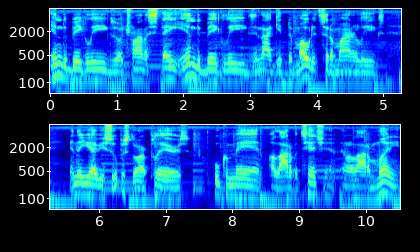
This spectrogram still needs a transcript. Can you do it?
in the big leagues or trying to stay in the big leagues and not get demoted to the minor leagues. And then you have your superstar players who command a lot of attention and a lot of money.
